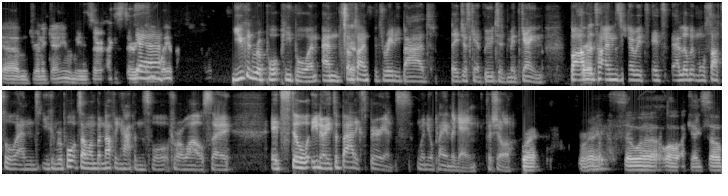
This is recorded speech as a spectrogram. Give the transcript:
um, during a game. I mean, is there? I guess there is Yeah. any way of you can report people and and sometimes it's really bad they just get booted mid game but other Correct. times you know it's it's a little bit more subtle and you can report someone but nothing happens for for a while so it's still you know it's a bad experience when you're playing the game for sure Right. Right. So, uh, well, okay. So,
